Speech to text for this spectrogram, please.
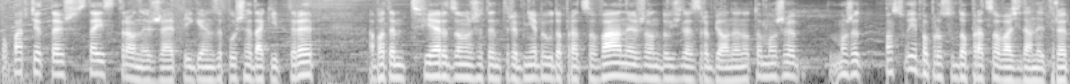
popatrzcie też z tej strony, że Epic Games wypuszcza taki tryb, a potem twierdzą, że ten tryb nie był dopracowany, że on był źle zrobiony, no to może, może pasuje po prostu dopracować dany tryb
